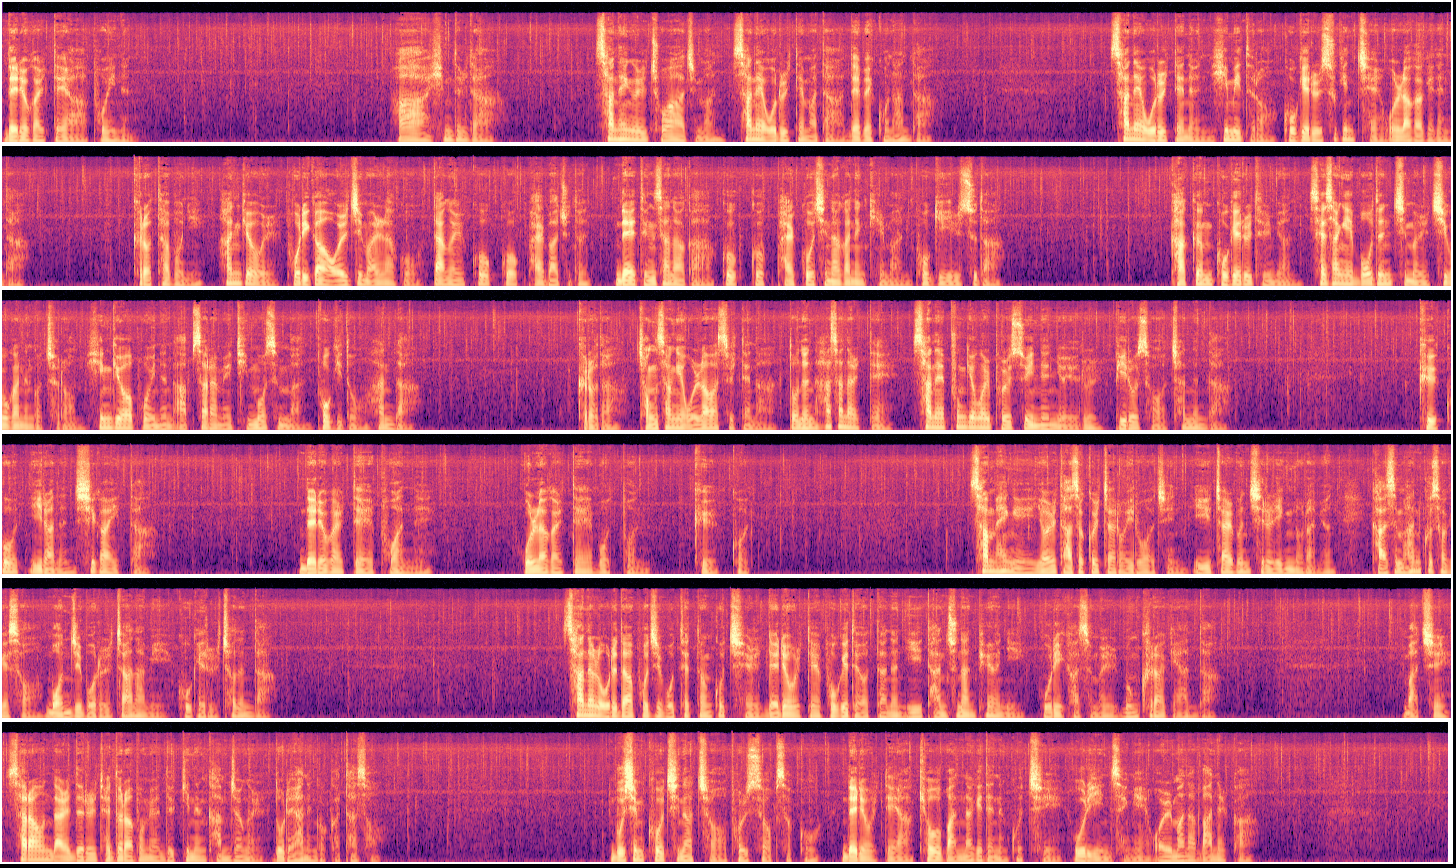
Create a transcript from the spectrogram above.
내려갈 때야 보이는. 아 힘들다. 산행을 좋아하지만 산에 오를 때마다 내뱉곤 한다. 산에 오를 때는 힘이 들어 고개를 숙인 채 올라가게 된다. 그렇다 보니 한겨울 보리가 얼지 말라고 땅을 꼭꼭 밟아주듯 내 등산화가 꾹꾹 밟고 지나가는 길만 보기 일수다. 가끔 고개를 들면 세상의 모든 짐을 지고 가는 것처럼 힘겨워 보이는 앞사람의 뒷모습만 보기도 한다. 그러다 정상에 올라왔을 때나 또는 하산할 때 산의 풍경을 볼 수 있는 여유를 비로소 찾는다. 그 꽃이라는 시가 있다. 내려갈 때 보았네. 올라갈 때 못 본 그 꽃. 삼행의 15글자로 이루어진 이 짧은 시를 읽노라면 가슴 한구석에서 먼지 모를 짠함이 고개를 쳐든다. 산을 오르다 보지 못했던 꽃을 내려올 때 보게 되었다는 이 단순한 표현이 우리 가슴을 뭉클하게 한다. 마치 살아온 날들을 되돌아보며 느끼는 감정을 노래하는 것 같아서 무심코 지나쳐 볼 수 없었고 내려올 때야 겨우 만나게 되는 꽃이 우리 인생에 얼마나 많을까.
